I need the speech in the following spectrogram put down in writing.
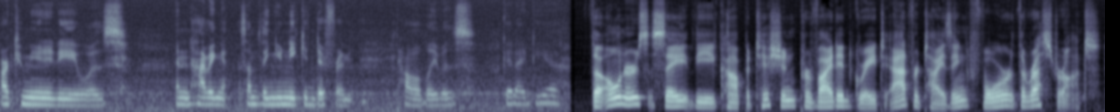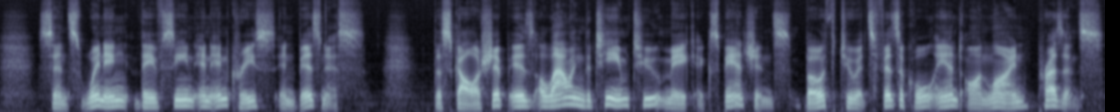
our community was and having something unique and different probably was a good idea. The owners say the competition provided great advertising for the restaurant. Since winning, they've seen an increase in business. The scholarship is allowing the team to make expansions, both to its physical and online presence.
